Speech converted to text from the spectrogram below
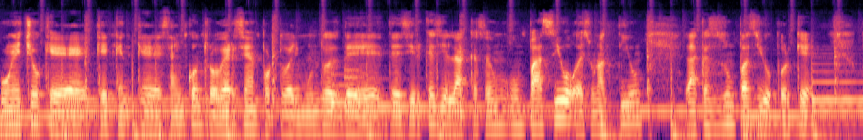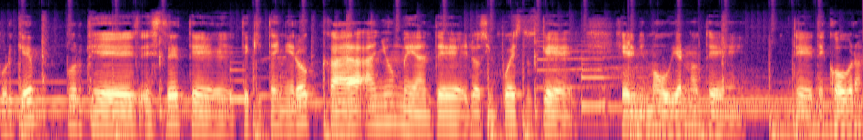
un hecho que, que, está en controversia por todo el mundo es de, decir que si la casa es un, pasivo es un activo, la casa es un pasivo. ¿Por qué? ¿Por qué? Porque este te, te quita dinero cada año mediante los impuestos que, el mismo gobierno te, te, cobra,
